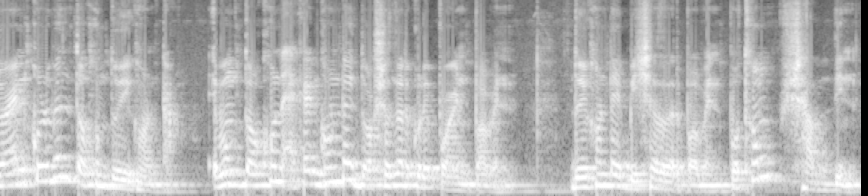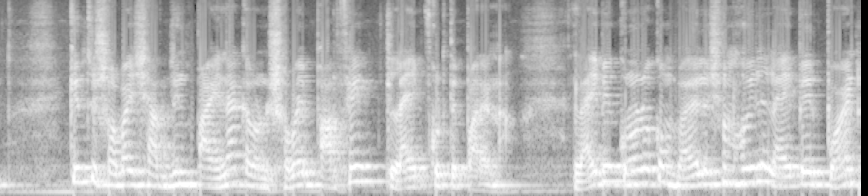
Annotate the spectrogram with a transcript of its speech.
জয়েন করবেন তখন দুই ঘণ্টা, এবং তখন এক এক ঘন্টায় দশ হাজার করে পয়েন্ট পাবেন, দুই ঘন্টায় বিশ হাজার পাবেন, প্রথম সাত দিন। কিন্তু সবাই সাত দিন পায় না, কারণ সবাই পারফেক্ট লাইভ করতে পারে না। লাইভে কোনো রকম ভায়োলেশন হইলে লাইভের পয়েন্ট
